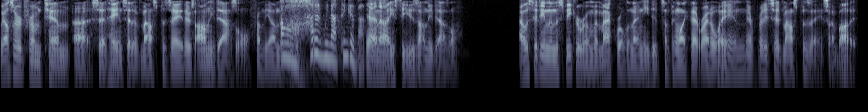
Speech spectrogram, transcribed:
We also heard from Tim. Uh, said, "Hey, instead of Mouse there's OmniDazzle from the Omni." Oh, how did we not think about that? Yeah, no, I used to use OmniDazzle. I was sitting in the speaker room at Macworld, and I needed something like that right away, and everybody said Mouse so I bought it.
